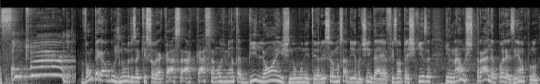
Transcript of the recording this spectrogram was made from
Sem crowd. Vamos pegar alguns números aqui sobre a caça. A caça movimenta bilhões no mundo inteiro. Isso eu não sabia, não tinha ideia. Fiz uma pesquisa e na Austrália, por exemplo,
